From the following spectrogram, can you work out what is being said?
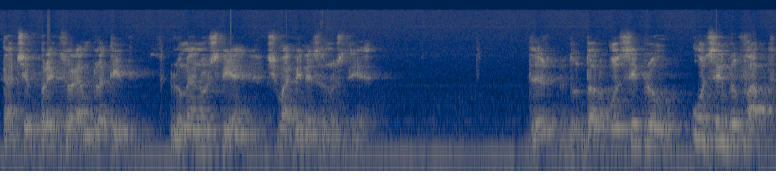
dar ce prețuri am plătit. Lumea nu știe și mai bine să nu știe. Deci, doar un simplu, un simplu fapt,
